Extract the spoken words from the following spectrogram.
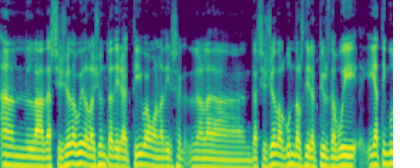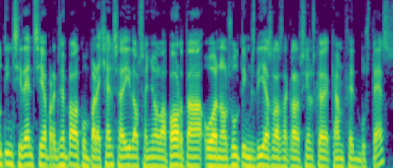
en la decisió d'avui de la Junta Directiva o en la, en la decisió d'algun dels directius d'avui hi ha tingut incidència, per exemple, la compareixença ahir del senyor Laporta o en els últims dies les declaracions que, que han fet vostès?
